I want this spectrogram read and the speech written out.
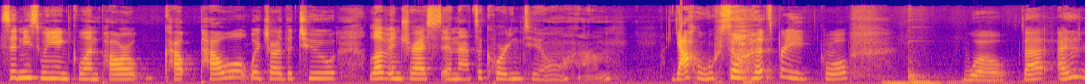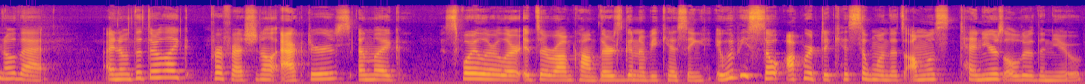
Sydney Sweeney and Glen Powell, Powell which are the two love interests, and that's according to um, Yahoo. So that's pretty cool. Whoa, that I didn't know that. I know that they're like professional actors, and like, spoiler alert, it's a rom com. There's gonna be kissing. It would be so awkward to kiss someone that's almost 10 years older than you.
